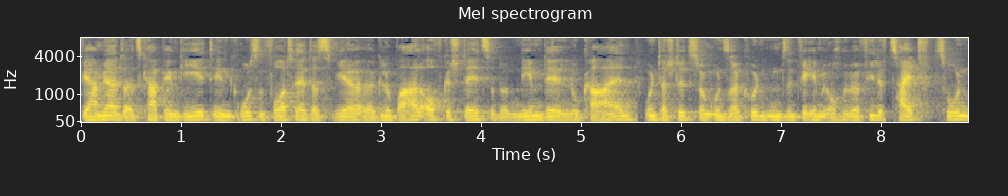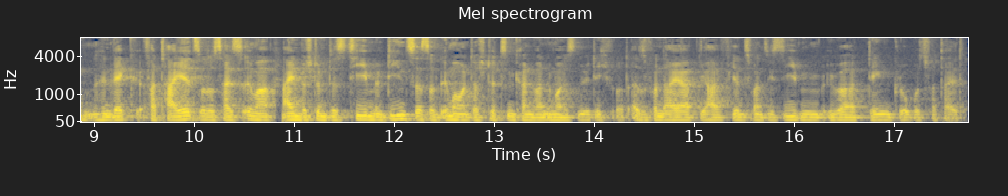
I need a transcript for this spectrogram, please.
Wir haben ja als KPMG den großen Vorteil, dass wir global aufgestellt sind und neben der lokalen Unterstützung unserer Kunden sind wir eben auch über viele Zeitzonen hinweg verteilt. So, das heißt immer ein bestimmtes Team im Dienst ist und immer unterstützen kann, wann immer es nötig wird. Also von daher ja 24/7 über den Globus verteilt.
